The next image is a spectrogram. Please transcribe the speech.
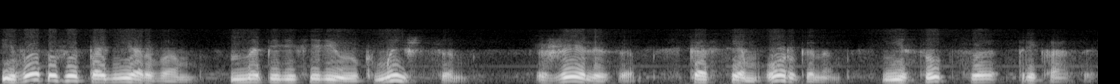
и вот уже по нервам на периферию к мышцам, железам, ко всем органам несутся приказы.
